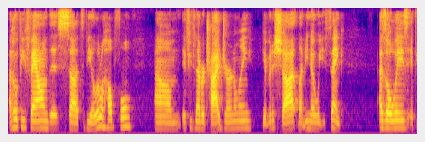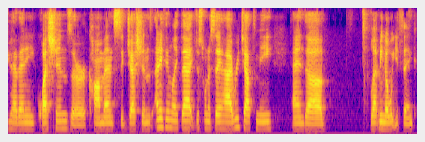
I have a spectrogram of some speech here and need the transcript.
I hope you found this uh, to be a little helpful um, if you've never tried journaling, give it a shot. Let me know what you think. As always, if you have any questions or comments, suggestions, anything like that, you just want to say hi, reach out to me and uh, let me know what you think.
